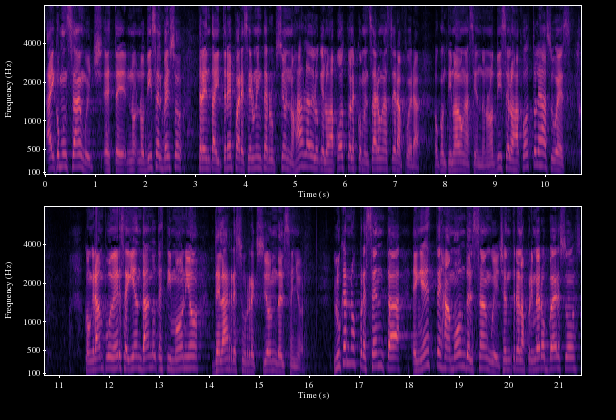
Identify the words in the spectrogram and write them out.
hay como un sándwich. Este, nos dice el verso 33, pareciera una interrupción. Nos habla de lo que los apóstoles comenzaron a hacer afuera o continuaban haciendo. Nos dice los apóstoles a su vez, con gran poder seguían dando testimonio de la resurrección del Señor. Lucas nos presenta en este jamón del sándwich, entre los primeros versos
